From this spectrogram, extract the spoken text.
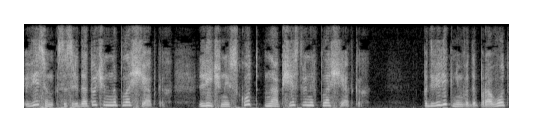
Весь он сосредоточен на площадках, личный скот на общественных площадках. Подвели к ним водопровод,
